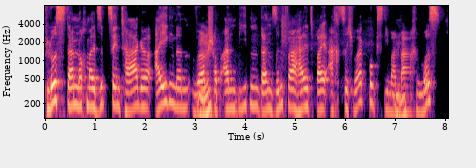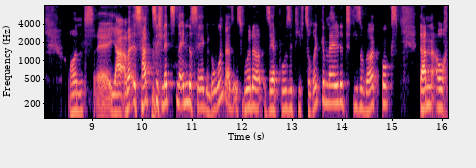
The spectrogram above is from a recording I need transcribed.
plus dann nochmal 17 Tage eigenen mhm. Workshop mhm. anbieten, dann sind wir halt bei 80 Workbooks, die man mhm. machen muss. Und äh, ja, aber es hat sich letzten Endes sehr gelohnt. Also es wurde sehr positiv zurückgemeldet, diese Workbooks. Dann auch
